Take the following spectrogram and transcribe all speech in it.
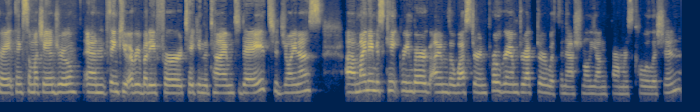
Great, thanks so much, Andrew. And thank you everybody for taking the time today to join us. Uh, my name is Kate Greenberg. I'm the Western Program Director with the National Young Farmers Coalition.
